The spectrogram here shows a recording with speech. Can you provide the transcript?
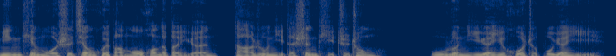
明天魔师将会把魔皇的本源打入你的身体之中，无论你愿意或者不愿意，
